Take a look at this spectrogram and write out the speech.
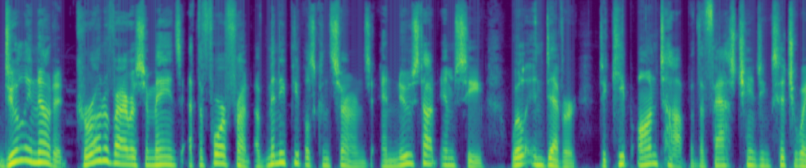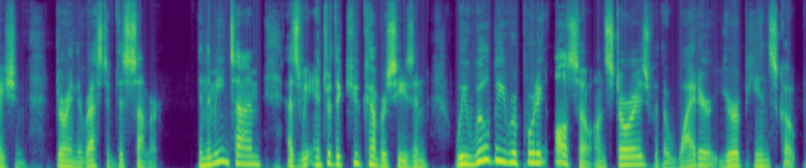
Duly noted, coronavirus remains at the forefront of many people's concerns, and News.mc will endeavor to keep on top of the fast changing situation during the rest of this summer. In the meantime, as we enter the cucumber season, we will be reporting also on stories with a wider European scope.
